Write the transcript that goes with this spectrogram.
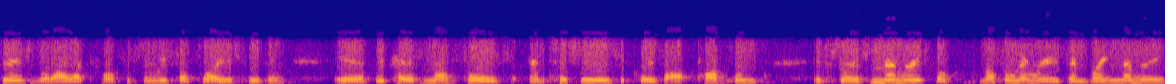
series of what I like to call system resets while you're sleeping. It repairs muscles and tissues. It clears out toxins. It stores memories, both muscle memories and brain memories.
